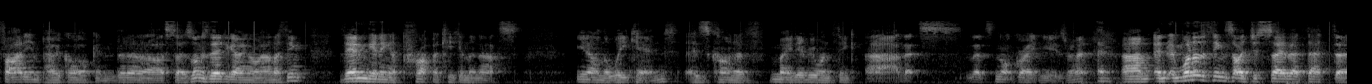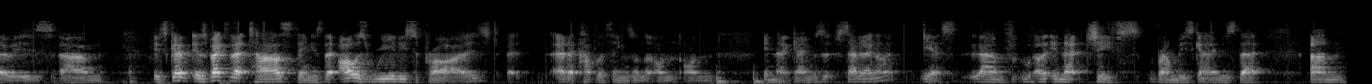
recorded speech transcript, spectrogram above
Fardy and Pocock and da da da. So as long as they're going around, I think them getting a proper kick in the nuts you know, on the weekend has kind of made everyone think, ah, that's that's not great news, right? And- Um, and, and one of the things I'd just say about that though is, um, is go, it was back to that Tahs thing. Is that I was really surprised at, at a couple of things on the on, on in that game. Was it Saturday night? Yes, um, uh, in that Chiefs Brumbies game, is that. Um,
